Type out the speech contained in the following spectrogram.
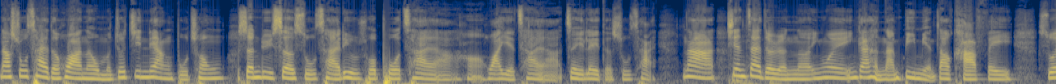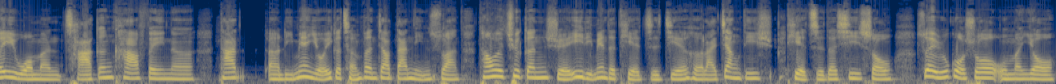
那蔬菜的话呢，我们就尽量补充深绿色蔬菜，例如说菠菜啊、哈花椰菜啊这一类的蔬菜。那现在的人呢，因为应该很难避免到咖啡，所以我们茶跟咖啡呢，它。呃，里面有一个成分叫单宁酸，它会去跟血液里面的铁质结合，来降低铁质的吸收。所以，如果说我们有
